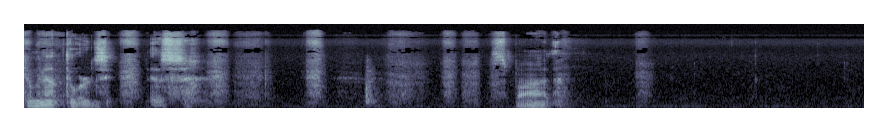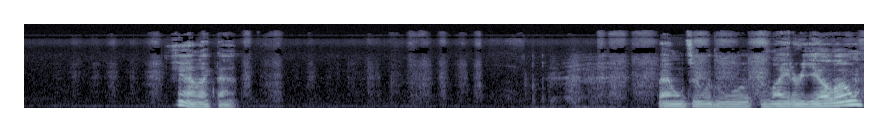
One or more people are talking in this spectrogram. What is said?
Coming up towards this spot. Yeah, I like that. Balance it with a lighter yellow.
